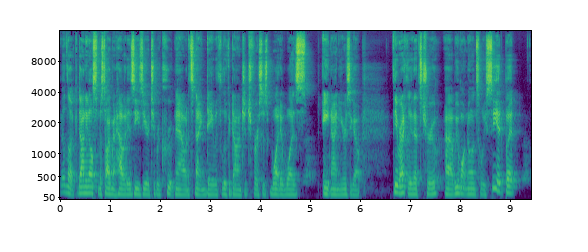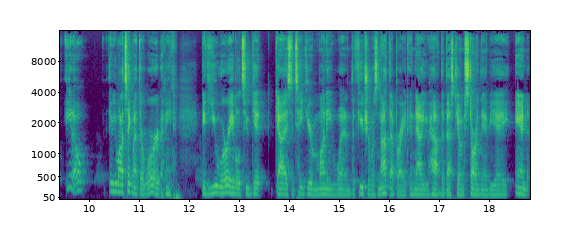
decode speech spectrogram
look, Donnie Nelson was talking about how it is easier to recruit now and it's night and day with Luka Doncic versus what it was eight, nine years ago. Theoretically, that's true. Uh, we won't know until we see it. But, you know, if you want to take them at their word, I mean, if you were able to get guys to take your money when the future was not that bright and now you have the best young star in the NBA and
